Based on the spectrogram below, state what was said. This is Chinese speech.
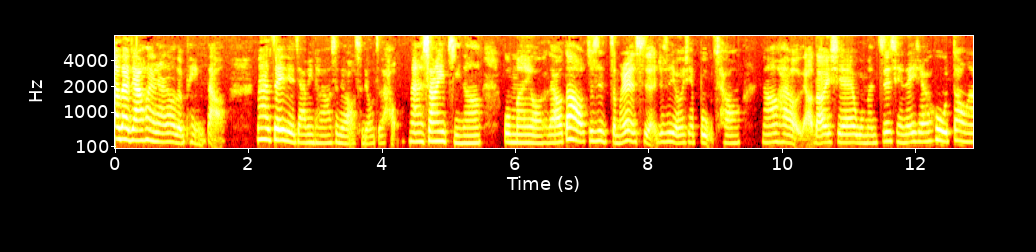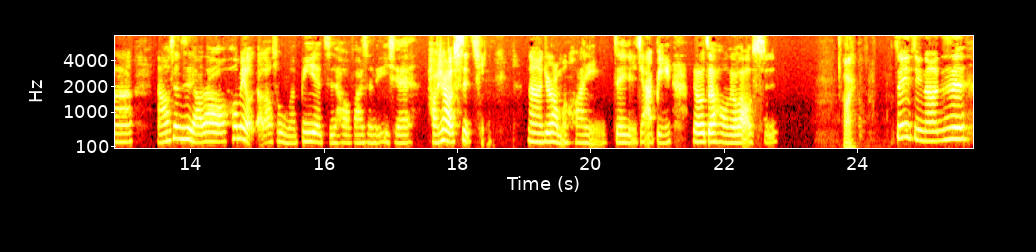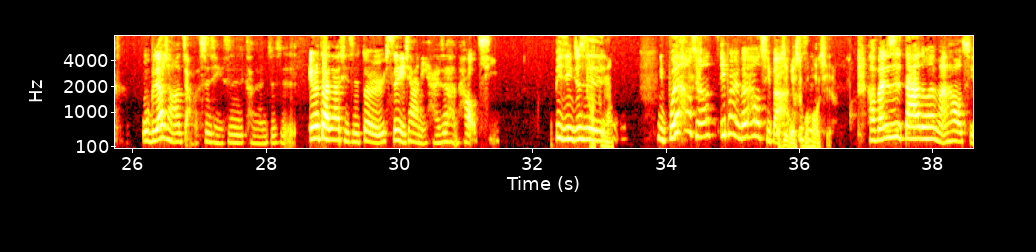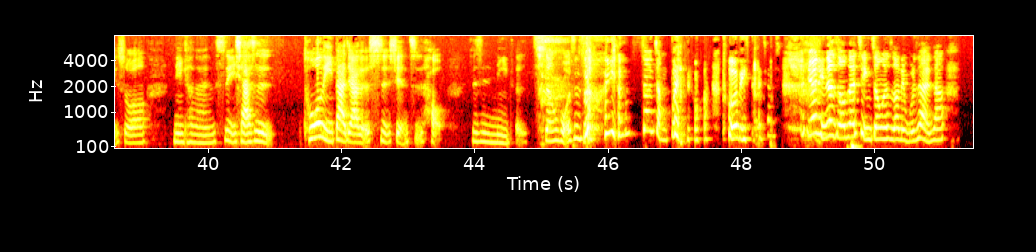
Hello，大家欢迎来到我的频道。那这一节嘉宾同样是刘老师刘泽宏。那上一集呢，我们有聊到就是怎么认识的，就是有一些补充，然后还有聊到一些我们之前的一些互动啊，然后甚至聊到后面有聊到说我们毕业之后发生的一些好笑的事情。那就让我们欢迎这一节嘉宾刘泽宏刘老师。嗨，这一集呢，就是。我比较想要讲的事情是，可能就是因为大家其实对于私底下你还是很好奇，毕竟就是你不会好奇啊，一般人都好奇吧？我是我是不好奇啊。好，反正就是大家都会蛮好奇，说你可能私底下是脱离大家的视线之后，就是你的生活是怎么样？这样讲对的吗？脱离大家，因为你那时候在青中的时候，你不是很像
